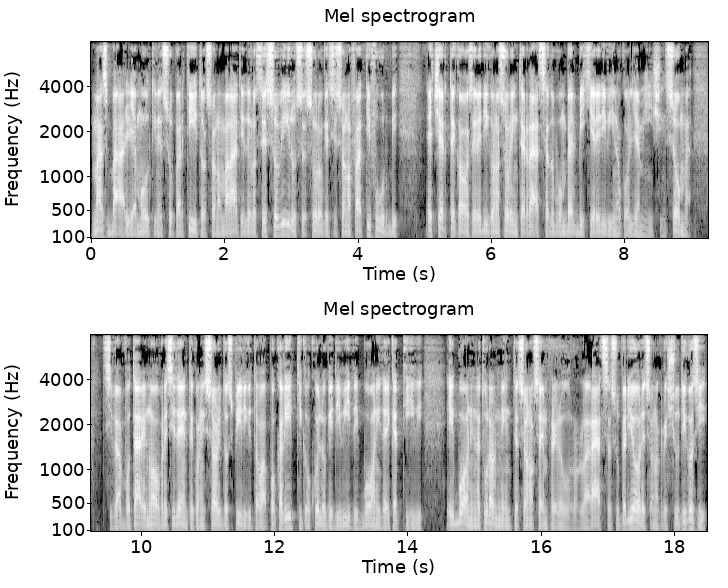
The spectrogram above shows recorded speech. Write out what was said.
ma sbaglia. Molti nel suo partito sono malati dello stesso virus, solo che si sono fatti furbi e certe cose le dicono solo in terrazza dopo un bel bicchiere di vino con gli amici. Insomma, si va a votare il nuovo presidente con il solito spirito apocalittico, quello che divide i buoni dai cattivi, e i buoni naturalmente sono sempre loro. La razza superiore sono cresciuti così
